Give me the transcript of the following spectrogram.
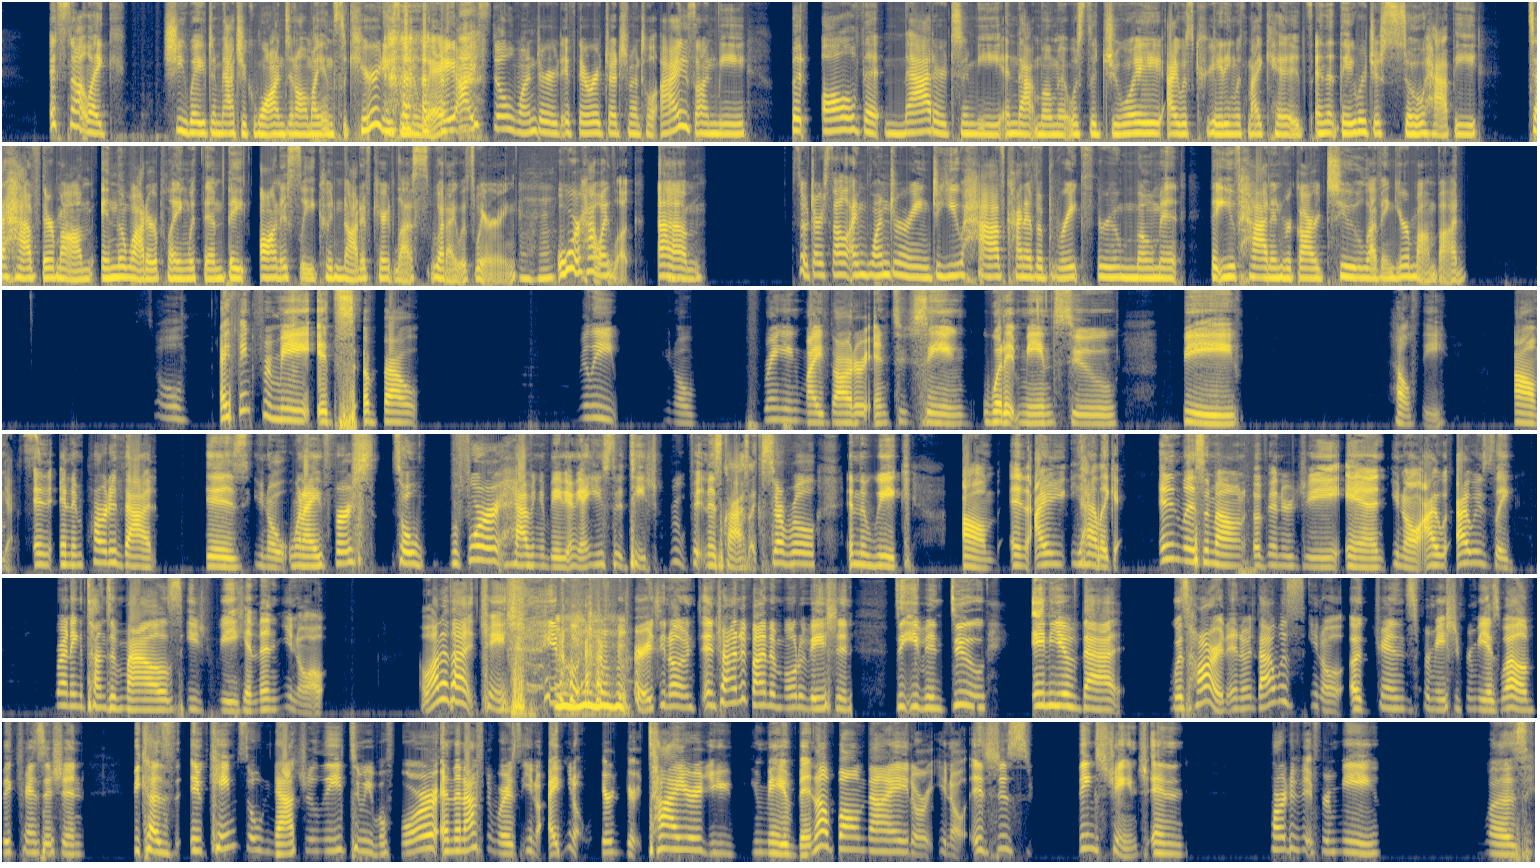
it's not like she waved a magic wand and all my insecurities went away. I still wondered if there were judgmental eyes on me. But all that mattered to me in that moment was the joy I was creating with my kids and that they were just so happy to have their mom in the water playing with them. They honestly could not have cared less what I was wearing mm-hmm. or how I look. Um, so, Darcel, I'm wondering do you have kind of a breakthrough moment that you've had in regard to loving your mom bod? So, I think for me, it's about really, you know, bringing my daughter into seeing what it means to be healthy. Um, yes. and, and in part of that is, you know, when I first, so before having a baby, I mean, I used to teach group fitness class, like several in the week. Um, and I had like endless amount of energy and, you know, I, I was like running tons of miles each week, and then you know a lot of that changed, you know, afterwards, you know, and, and, trying to find the motivation to even do any of that was hard. And that was, you know, a transformation for me as well, a big transition because it came so naturally to me before. And then afterwards, you know, I, you know, you're, you're tired, you, you may have been up all night or, you know, it's just things change. And part of it for me was,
